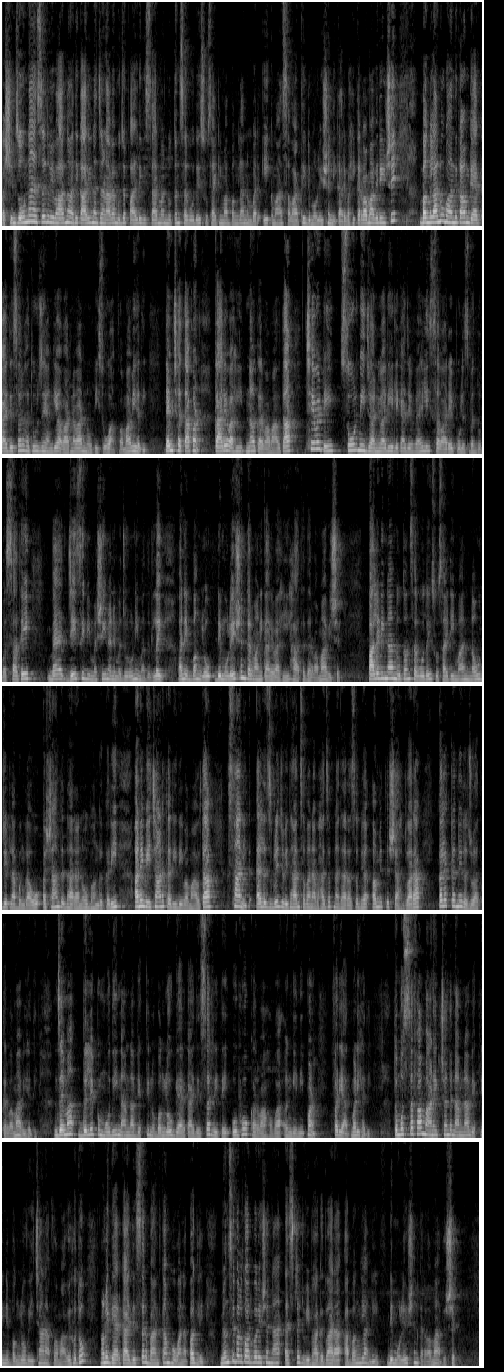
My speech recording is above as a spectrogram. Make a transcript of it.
પશ્ચિમ ઝોનના એસેટ વિભાગના અધિકારીના જણાવ્યા મુજબ પાલડી વિસ્તારમાં નૂતન સર્વોદય સોસાયટીમાં બંગલા નંબર એકમાં સવારથી ડિમોલિશનની કાર્યવાહી કરવામાં આવી રહી છે. બંગલાનું બાંધકામ ગેરકાયદેસર હતું, જે અંગે અવારનવાર નોટિસો આપવામાં આવી હતી. તેમ છતાં પણ કાર્યવાહી ન કરવામાં આવતા છેવટે સોળમી જાન્યુઆરી એટલે કે આજે વહેલી સવારે, પોલીસ બંદોબસ્ત સાથે બે જેસીબી મશીન અને મજૂરોની મદદ લઈ અને બંગલો ડિમોલેશન કરવાની કાર્યવાહી હાથ ધરવામાં આવી છે. પાલડીના નૂતન સર્વોદય સોસાયટીમાં નવ જેટલા બંગલાઓ અશાંત ધારાનો ભંગ કરી અને વેચાણ કરી દેવામાં આવતા સ્થાનિક એલિસબ્રિજ વિધાનસભાના ભાજપના ધારાસભ્ય અમિત શાહ દ્વારા કલેક્ટરને રજૂઆત કરવામાં આવી હતી, જેમાં દિલીપ મોદી નામના વ્યક્તિનો બંગલો ગેરકાયદેસર રીતે ઊભો કરવા હોવા અંગેની પણ ફરિયાદ મળી હતી. તો મુસ્તફા માણેકચંદ નામના વ્યક્તિને બંગલો વેચાણ આપવામાં આવ્યો હતો અને ગેરકાયદેસર બાંધકામ હોવાના પગલે મ્યુનિસિપલ કોર્પોરેશનના એસ્ટેટ વિભાગ દ્વારા આ બંગલાની ડિમોલેશન કરવામાં આવ્યું છે.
